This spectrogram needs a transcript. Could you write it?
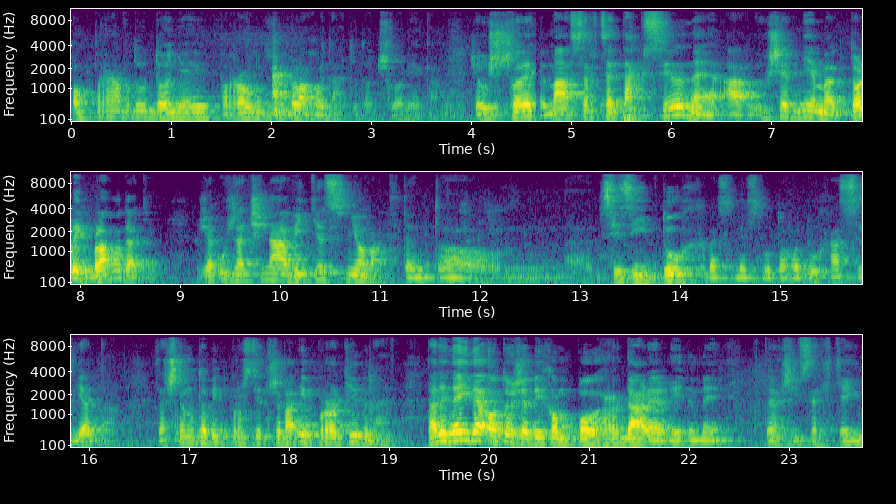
opravdu do něj proudí blahodať do člověka. Že už člověk má srdce tak silné a už je v něm tolik blahodati, že už začíná vytěsňovat tento mm, cizí duch ve smyslu toho ducha světa. Začne mu to být prostě třeba i protivné. Tady nejde o to, že bychom pohrdali lidmi, kteří se chtějí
